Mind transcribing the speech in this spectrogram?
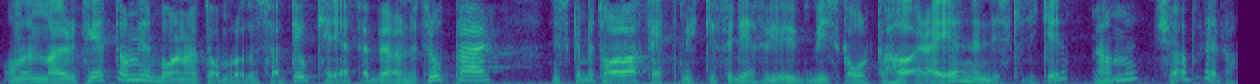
Om en majoritet av medborgarna i ett område säger att det är okej okay att vi har bönutrop här. Ni ska betala fett mycket för det för vi ska orka höra er när ni skriker. Ja, men kör på det då.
